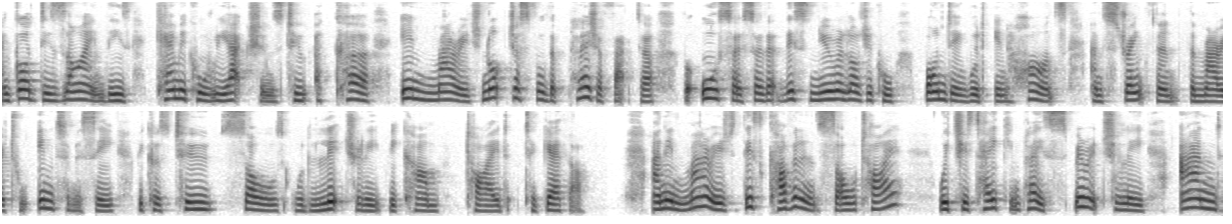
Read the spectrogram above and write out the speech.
And God designed these chemical reactions to occur in marriage, not just for the pleasure factor, but also so that this neurological bonding would enhance and strengthen the marital intimacy because two souls would literally become tied together. And in marriage, this covenant soul tie, which is taking place spiritually and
